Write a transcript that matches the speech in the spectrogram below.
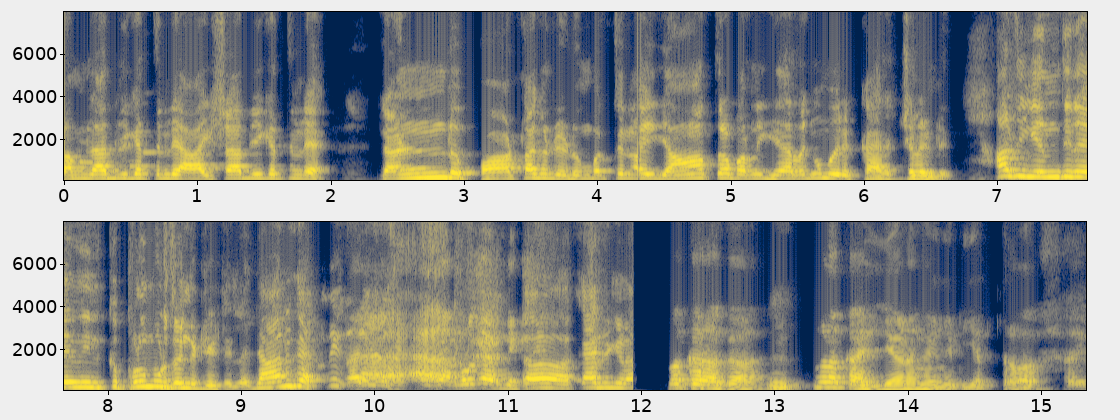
റംലാബീഗത്തിന്റെ ആയിഷാബീഗത്തിന്റെ രണ്ട് പാട്ടങ്ങോട്ട് ഇടുമ്പത്തിന് യാത്ര പറഞ്ഞ് ഇറങ്ങുമ്പോൾ ഒരു കരച്ചിലുണ്ട്. അത് എന്തിനായിരുന്നു എനിക്ക് ഇപ്പോഴും മുറിച്ചം കിട്ടിയിട്ടില്ല. ഞാനും കരഞ്ഞിക്കണ. നിങ്ങളെ കല്യാണം കഴിഞ്ഞിട്ട് എത്ര വർഷമായി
